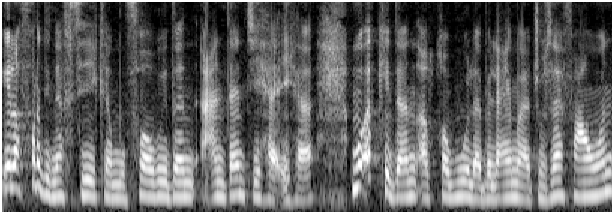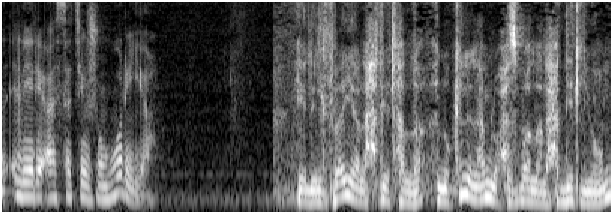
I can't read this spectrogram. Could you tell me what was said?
إلى فرض نفسه كمفاوض عند انتهائها مؤكدا القبول بالعماد جوزيف عون لرئاسة الجمهورية يلي تبين لحديت هلا إنه كل اللي عمله حزب الله لحديت اليوم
